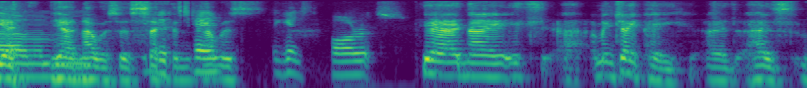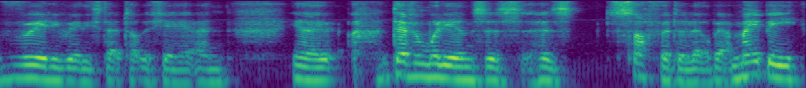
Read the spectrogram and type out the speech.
Yeah, Um, yeah. And that was a the second. That was against the Pirates. Yeah, no, it's. I mean, JP uh, has really, really stepped up this year, and you know, Devin Williams has has suffered a little bit. Maybe,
